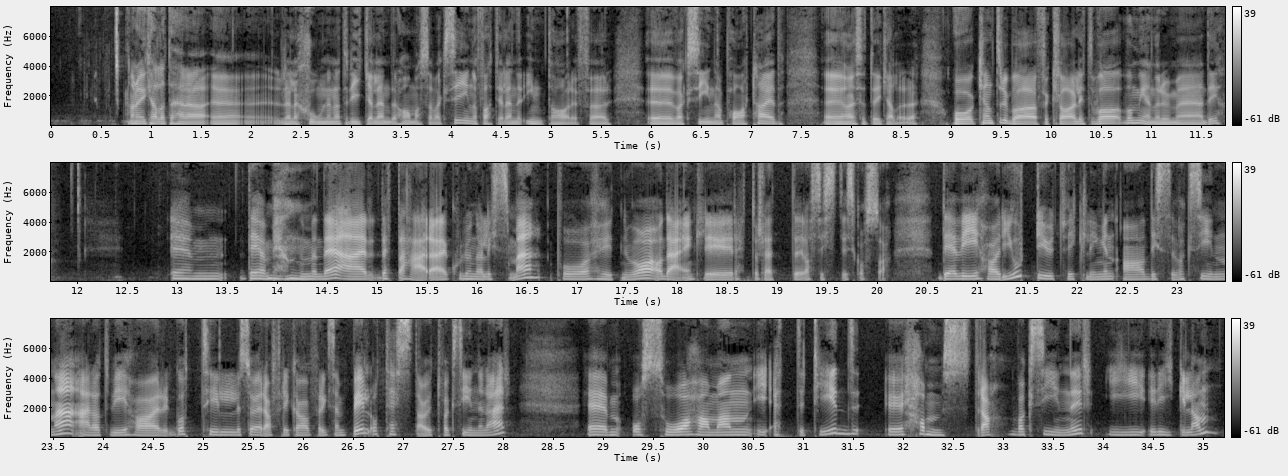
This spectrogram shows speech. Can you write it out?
man har ju kallat det här eh, relationen att rika länder har massa vaccin och fattiga länder inte har det för eh, vaccinapartheid, eh, har jag sett dig kalla det. Och kan inte du bara förklara lite, vad, vad menar du med det? Um, det jeg mener med det, er dette her er kolonialisme på høyt nivå, og det er egentlig rett og slett rasistisk også. Det vi har gjort i utviklingen av disse vaksinene, er at vi har gått til Sør-Afrika f.eks. og testa ut vaksiner der. Um, og så har man i ettertid uh, hamstra vaksiner i rike land,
